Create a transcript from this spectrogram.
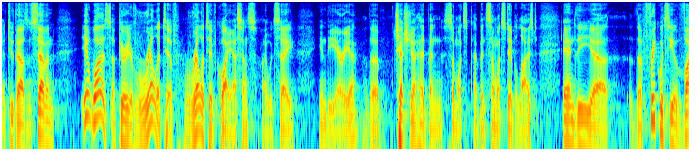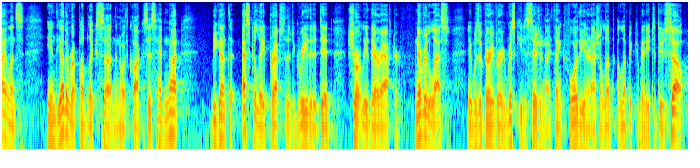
in 2007, it was a period of relative, relative quiescence, I would say, in the area. The Chechnya had been somewhat, had been somewhat stabilized, and the, uh, the frequency of violence in the other republics uh, in the North Caucasus had not begun to escalate perhaps to the degree that it did shortly thereafter. Nevertheless, it was a very, very risky decision, I think, for the International Olympic Committee to do so.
